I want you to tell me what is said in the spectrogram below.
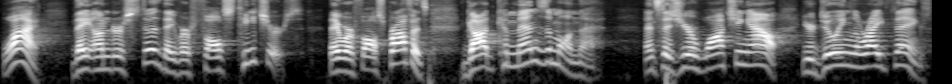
Why? They understood they were false teachers, they were false prophets. God commends them on that and says, You're watching out, you're doing the right things.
